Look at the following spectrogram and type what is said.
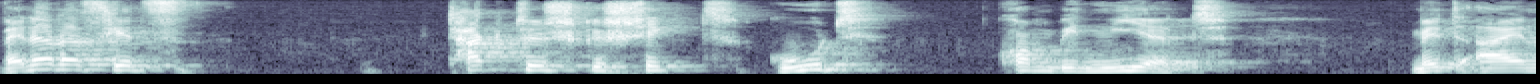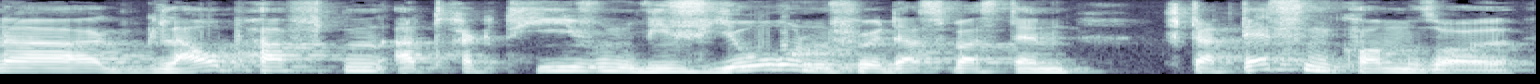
wenn er das jetzt taktisch geschickt gut kombiniert, mit einer glaubhaften, attraktiven Vision für das, was denn stattdessen kommen soll,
